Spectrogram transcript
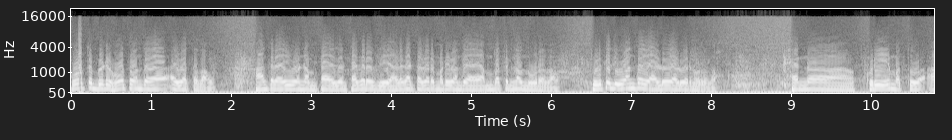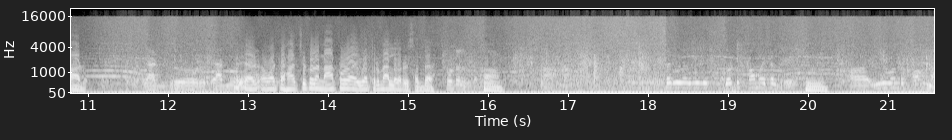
ಹೋತ ಬಿಡಿ ಹೋತ ಒಂದು ಐವತ್ತು ಅದಾವು. ಆಂತರ ಇವು ನಮ್ಮ ಟ ಇದನ್ನ ಟಗರ್ ಎಡಗ ಟಗರ್ ಮರಿ ಒಂದು ಎಂಬತ್ತರಿಂದ ಒಂದು ನೂರು ಅದಾವು. ಉಳ್ಕಿದ್ ಒಂದು ಎರಡು ಎರಡೂವರೆ ನೂರು ಅದಾವು. ಹೆಣ್ಣು ಕುರಿ ಮತ್ತು ಆಡು. ಒಟ್ಟು ಹಚ್ಚಿಕೊಳ್ಳ ನಾಲ್ಕು ಐವತ್ತರ ಮೇಲೆ ಅದಾವ್ರಿ ಸದ್ಯ. ಟೋಟಲ್ ಹಾಂ. ಸರ್ ಇವಾಗ ಇದು ದೊಡ್ಡ ಫಾರ್ಮ್ ಐತಲ್ರಿ? ಈ ಒಂದು ಫಾರ್ಮ್ನ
